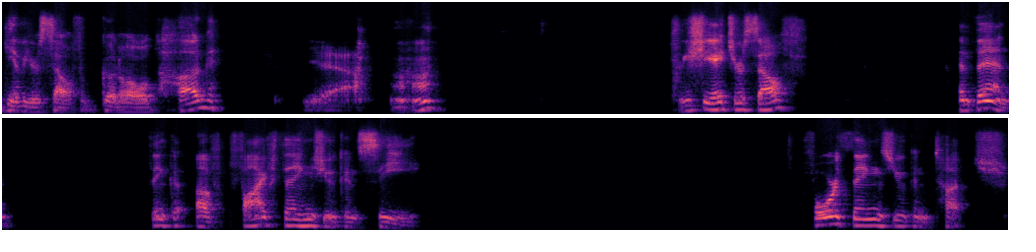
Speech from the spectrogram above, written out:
give yourself a good old hug. Yeah, uh huh. Appreciate yourself. And then think of five things you can see, four things you can touch.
